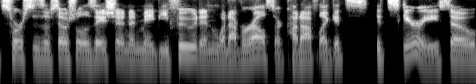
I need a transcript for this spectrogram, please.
sources of socialization and maybe food and whatever else are cut off. Like, it's, it's scary. So,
